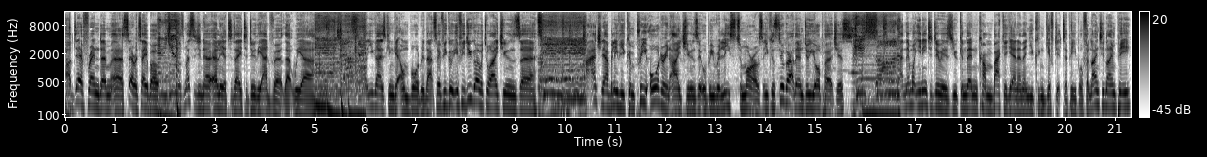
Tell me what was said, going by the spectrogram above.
our dear friend um, uh, Sarah Tabo. I was messaging her earlier today to do the advert that we uh, so you guys can get on board with that. So if you go, if you do go over to iTunes, uh, Uh, actually I believe you can pre-order in iTunes. It will be released tomorrow, so you can still go out there and do your purchase. And then what you need to do is you can then come back again and then you can gift it to people for 99p.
